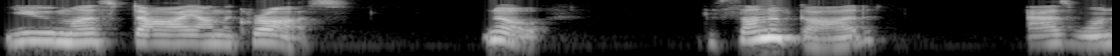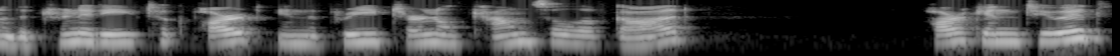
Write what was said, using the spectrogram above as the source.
You must die on the cross. No, the Son of God, as one of the Trinity, took part in the pre eternal counsel of God, hearkened to it,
